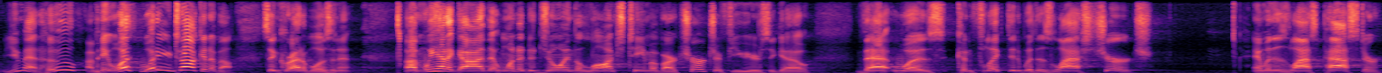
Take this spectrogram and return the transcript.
You met who? I mean, what, what are you talking about? It's incredible, isn't it? Um, we had a guy that wanted to join the launch team of our church a few years ago that was conflicted with his last church and with his last pastor.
